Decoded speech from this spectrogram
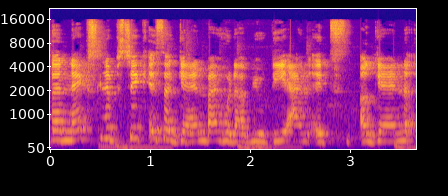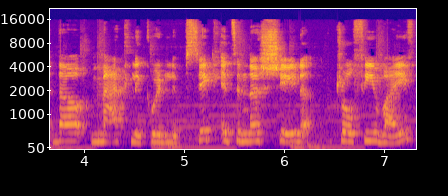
the next lipstick is again by Huda Beauty and it's again the matte liquid lipstick. It's in the shade Trophy Wife.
